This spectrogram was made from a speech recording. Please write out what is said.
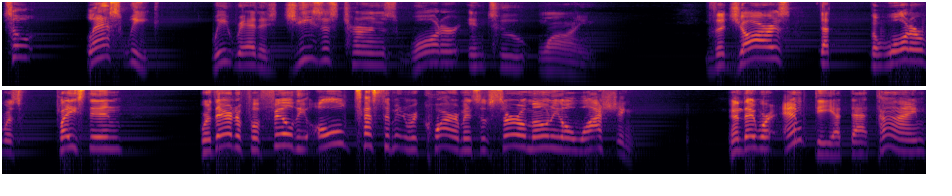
So last week, we read as Jesus turns water into wine. The jars that the water was placed in were there to fulfill the Old Testament requirements of ceremonial washing. And they were empty at that time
